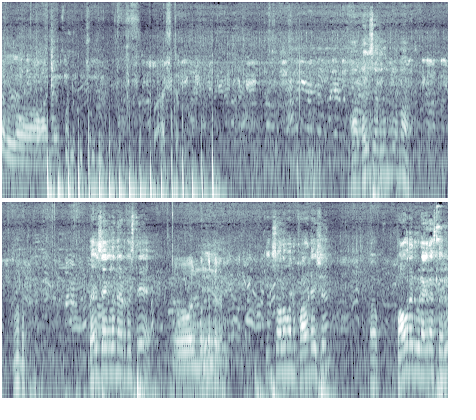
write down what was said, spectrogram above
దైవ శాఖలందరూ అమ్మా. అమ్మ పెట్టు. దైవ శాఖలందరూ ఎక్కడికి వస్తే ఓ ముందుండదు. కింగ్ సోలమన్ ఫౌండేషన్ పవర్ అది కూడా ఎగరేస్తారు.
